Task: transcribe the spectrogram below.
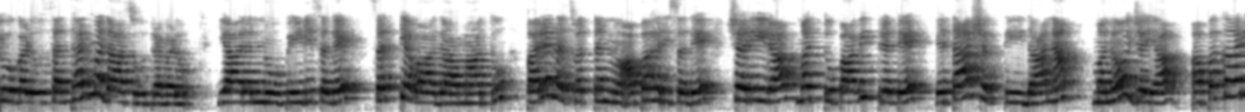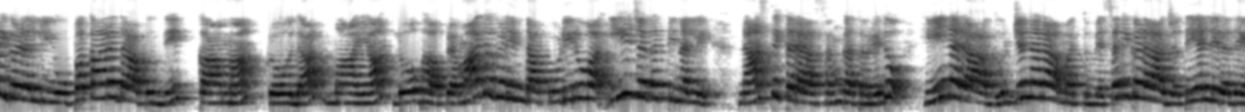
ಇವುಗಳು ಸದ್ಧರ್ಮದ ಸೂತ್ರಗಳು. ಯಾರನ್ನು ಪೀಡಿಸದೆ ಸತ್ಯವಾದ ಮಾತು ಪರರ ಸ್ವತ್ತನ್ನು ಅಪಹರಿಸದೆ ಶರೀರ ಮತ್ತು ಪಾವಿತ್ರ್ಯತೆ, ಯಥಾಶಕ್ತಿ, ದಾನ, ಮನೋಜಯ, ಅಪಕಾರಿಗಳಲ್ಲಿಯೂ ಉಪಕಾರದ ಬುದ್ಧಿ, ಕಾಮ, ಕ್ರೋಧ, ಮಾಯ, ಲೋಭ ಪ್ರಮಾದಗಳಿಂದ ಕೂಡಿರುವ ಈ ಜಗತ್ತಿನಲ್ಲಿ ನಾಸ್ತಿಕರ ಸಂಘ ತೊರೆದು ಹೀನರ, ದುರ್ಜನರ ಮತ್ತು ವ್ಯಸನಿಗಳ ಜೊತೆಯಲ್ಲಿರದೆ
